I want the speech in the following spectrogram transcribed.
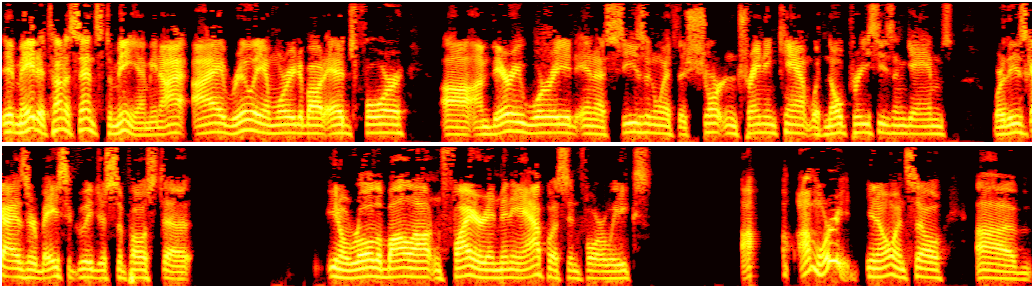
it made a ton of sense to me. I mean, I, I really am worried about Edge 4. Uh, I'm very worried in a season with a shortened training camp with no preseason games where these guys are basically just supposed to, you know, roll the ball out and fire in Minneapolis in four weeks. I'm worried, you know, and so, um,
